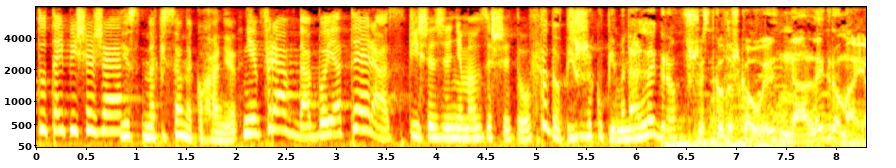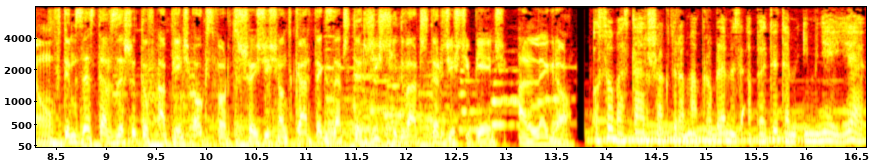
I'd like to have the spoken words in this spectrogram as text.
tutaj pisze, że... Jest napisane, kochanie. Nieprawda, bo ja teraz piszę, że nie mam zeszytów. To dopisz, że kupimy na Allegro. Wszystko do szkoły? Na Allegro mają. W tym zestaw zeszytów A5 Oxford 60 kartek za 42,45. Allegro. Osoba starsza, która ma problemy z apetytem i mniej je,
